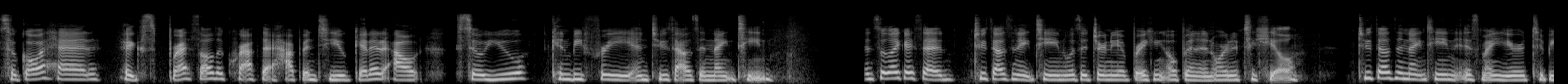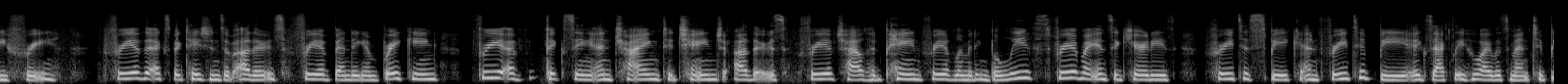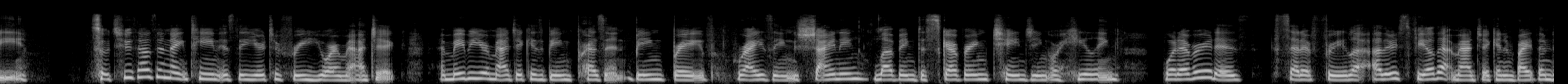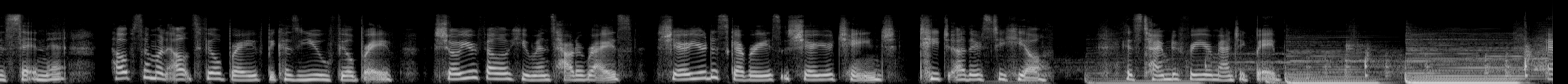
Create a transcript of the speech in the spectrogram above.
So go ahead, express all the crap that happened to you, get it out so you can be free in 2019. And so, like I said, 2018 was a journey of breaking open in order to heal. 2019 is my year to be free free of the expectations of others, free of bending and breaking, free of fixing and trying to change others, free of childhood pain, free of limiting beliefs, free of my insecurities, free to speak, and free to be exactly who I was meant to be. So 2019 is the year to free your magic. And maybe your magic is being present, being brave, rising, shining, loving, discovering, changing, or healing. Whatever it is, set it free. Let others feel that magic and invite them to sit in it. Help someone else feel brave because you feel brave. Show your fellow humans how to rise. Share your discoveries, share your change, teach others to heal. It's time to free your magic, babe.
